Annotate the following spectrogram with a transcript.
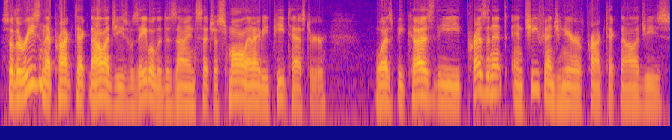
So the reason that Pronk Technologies was able to design such a small NIBP tester was because the president and chief engineer of Pronk Technologies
